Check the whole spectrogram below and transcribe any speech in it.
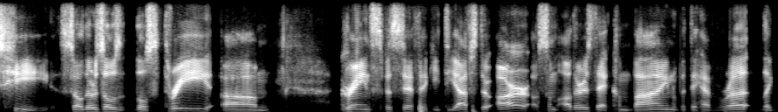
T. So there's those those three. Um, grain specific ETFs. There are some others that combine, but they have re- like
